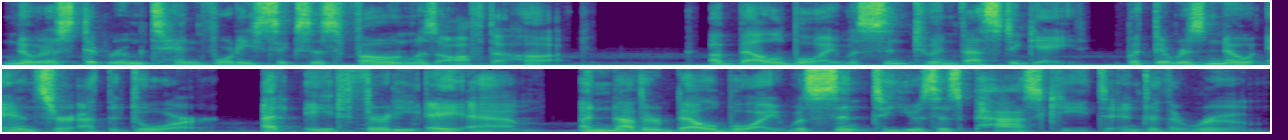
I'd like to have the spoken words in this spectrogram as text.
noticed that room 1046's phone was off the hook. A bellboy was sent to investigate, but there was no answer at the door. At 8.30 a.m., another bellboy was sent to use his passkey to enter the room.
